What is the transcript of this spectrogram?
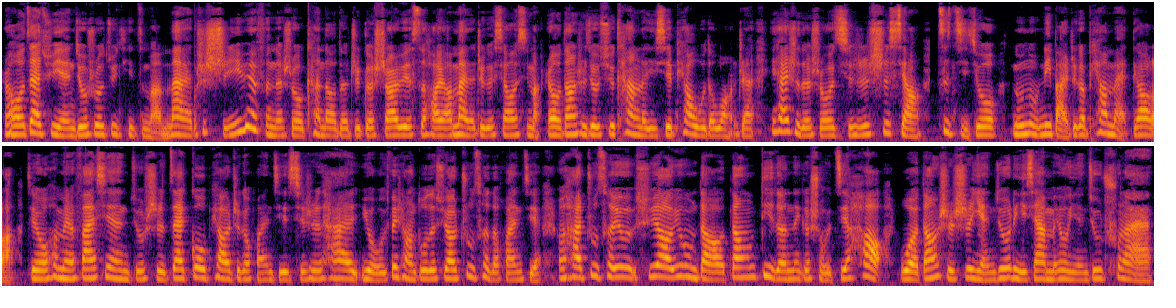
然后再去研究说具体怎么卖。我是十一月份的时候看到的这个十二月四号要卖的这个消息嘛，然后我当时就去看了一些票务的网站。一开开始的时候其实是想自己就努努力把这个票买掉了，结果后面发现就是在购票这个环节，其实它有非常多的需要注册的环节，然后它注册又需要用到当地的那个手机号。我当时是研究了一下，没有研究出来，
